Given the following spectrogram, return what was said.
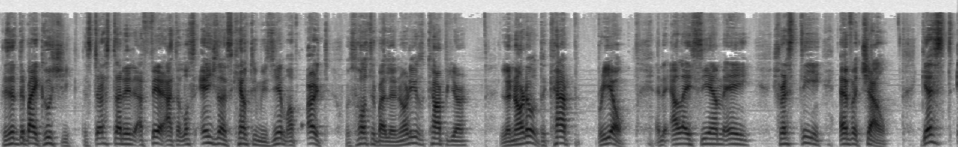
Presented by Gucci, the star-studded affair at the Los Angeles County Museum of Art was hosted by Leonardo DiCaprio, Leonardo DiCaprio and LACMA trustee Eva Chow Guest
